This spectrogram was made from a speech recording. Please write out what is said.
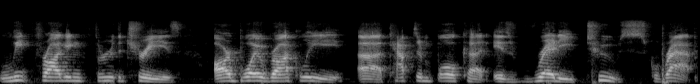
leapfrogging through the trees. Our boy Rock Lee, uh, Captain Bullcut, is ready to scrap.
